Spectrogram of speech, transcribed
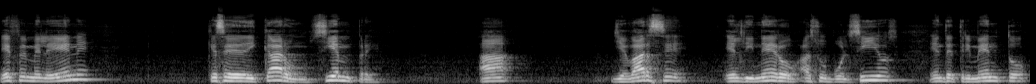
FMLN, que se dedicaron siempre a llevarse el dinero a sus bolsillos en detrimento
